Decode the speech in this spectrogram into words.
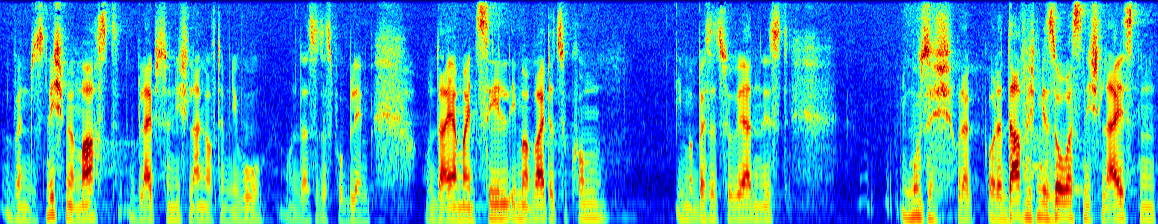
wenn du es nicht mehr machst, bleibst du nicht lange auf dem Niveau und das ist das Problem. Und da ja mein Ziel, immer weiter zu kommen, immer besser zu werden ist, muss ich oder, oder darf ich mir sowas nicht leisten,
